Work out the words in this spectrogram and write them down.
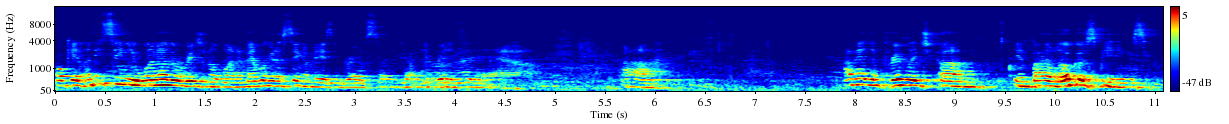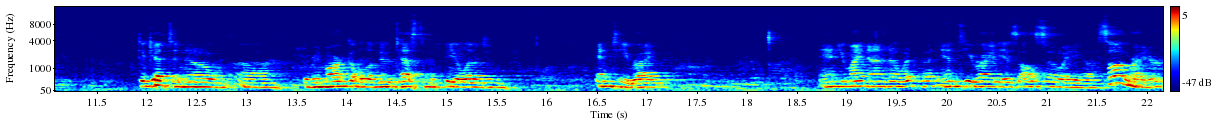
Okay, let me sing you one other original one, and then we're going to sing Amazing Grace, so you've got to get ready for that. Uh, I've had the privilege um, in Biologos meetings to get to know uh, the remarkable New Testament theologian N.T. Wright. And you might not know it, but N.T. Wright is also a uh, songwriter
